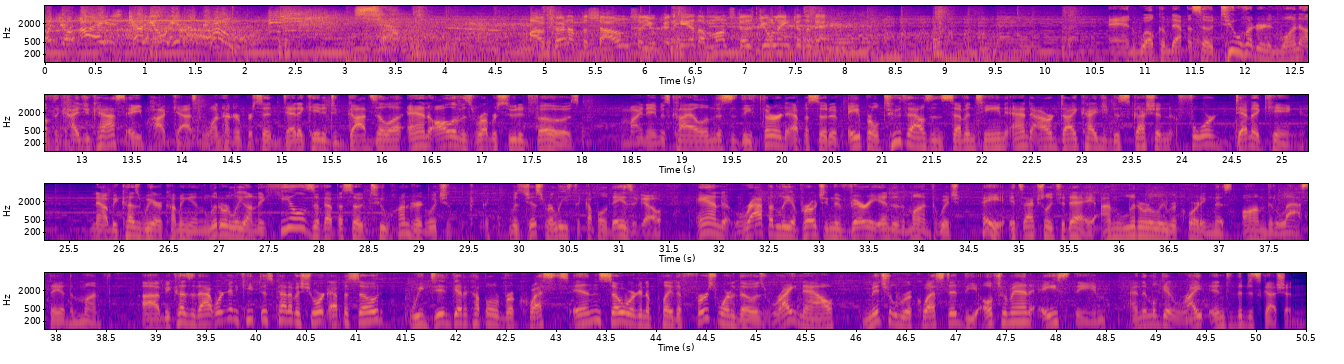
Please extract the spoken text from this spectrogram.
But your eyes tell you it's true. I'll turn up the sound so you can hear the monsters dueling to the death. And welcome to episode 201 of the Kaiju Cast, a podcast 100% dedicated to Godzilla and all of his rubber suited foes. My name is Kyle, and this is the third episode of April 2017 and our Daikaiju discussion for King. Now, because we are coming in literally on the heels of episode 200, which was just released a couple of days ago, and rapidly approaching the very end of the month, which, hey, it's actually today. I'm literally recording this on the last day of the month. Uh, because of that, we're going to keep this kind of a short episode. We did get a couple of requests in, so we're going to play the first one of those right now. Mitchell requested the Ultraman Ace theme, and then we'll get right into the discussion.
